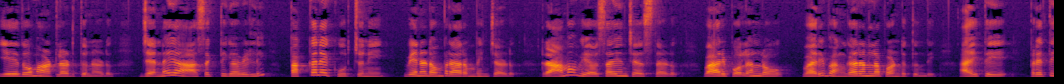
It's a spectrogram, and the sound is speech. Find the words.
ఏదో మాట్లాడుతున్నాడు. జన్నయ్య ఆసక్తిగా వెళ్ళి పక్కనే కూర్చుని వినడం ప్రారంభించాడు. రామం వ్యవసాయం చేస్తాడు. వారి పొలంలో వరి బంగారంలా పండుతుంది. అయితే ప్రతి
